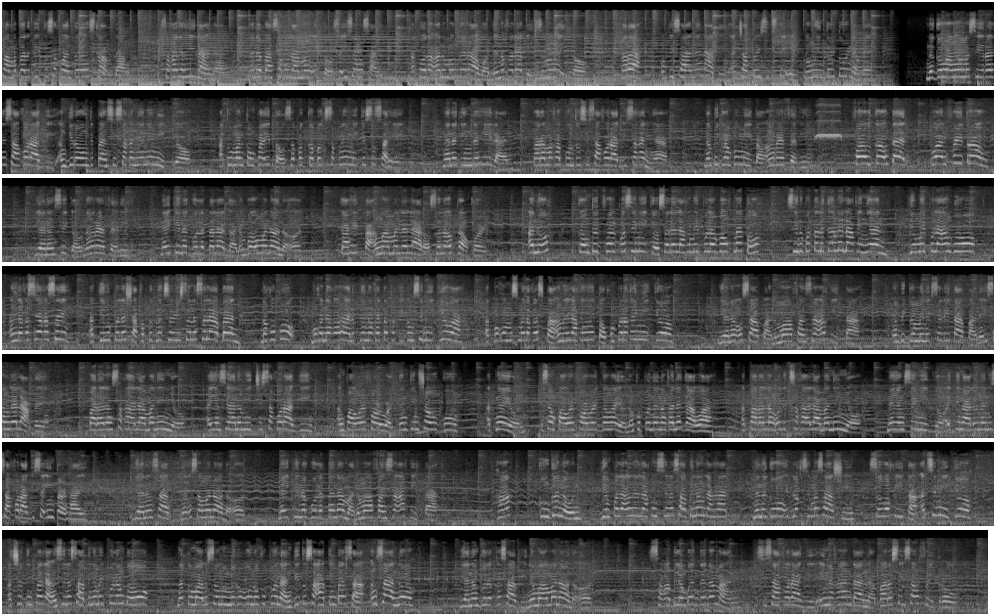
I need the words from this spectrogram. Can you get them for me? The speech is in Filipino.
kasama talaga ito sa kwento ng Slam Dunk. Sa kadahilanan na nabasa ko lamang ito sa isang site at walang anumang larawan na nakalagay sa mga ito. Tara, umpisahan na natin ang Chapter 68 ng Winter Tournament. Nagawa ngang masira ni Sakuragi ang ginawang depensa sa kanya ni Mikyo at humantong pa ito sa pagkabagsak ni Mikyo sa sahig na naging dahilan para makapunto si Sakuragi sa kanya nang biglang pumitaw ang referee. Foul counted! One free throw! Yan ang sigaw ng referee na ikinagulat talaga ng buong manonood kahit pa ang mamanlalaro sa loob ng court. Ano? Counted foul pa si Mikyo sa lalaki may pulang buhok na to? Sino ba talaga ang lalaking yan? Yung may pula ang buhok. Ang lakas niya kasi. At ganyan pala siya kapag nagseryoso na sa laban. Naku po, mukhang nakahanap na nakatapat itong si Mikyo ah. At mukhang mas malakas pa ang lalaking ito kumpara kay Mikyo. Yan ang usapan ng mga fans ng Akita. Nang biglang may nagsalita pa na isang lalaki. Para lang sa kaalaman ninyo, ayan si Hanamichi Sakuragi, ang power forward ng Team Shogo. At ngayon, isang power forward na ngayon ang kupunan ng Kanagawa. At para lang ulit sa kaalaman ninyo, na yung si Mikyo ay tinalo na ni Sakuragi sa Inter High. Yan ang sabi ng isang manonood na ikinagulat na naman ng mga fans ng Akita. Ha? Kung ganun, yan pala ang lalaking sinasabi ng lahat na nagawang i-block si Masashi sa Wakita at si Mikyo. At siya din pala ang sinasabi na may pulang buhok na tumalo sa numero unong kupunan dito sa ating bansa, ang Sano. Yan ang gulat na sabi ng mga manonood. Sa kabilang banda naman, si Sakuragi ay nakahanda na para sa isang free throw.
